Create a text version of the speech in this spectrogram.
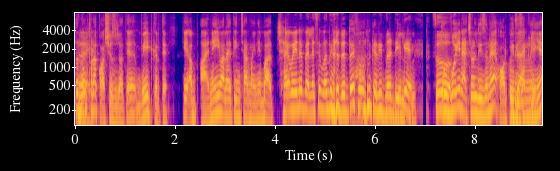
तो लोग थोड़ा कॉशियस हो जाते हैं वेट करते हैं कि अब आने ही वाला है तीन चार महीने बाद छह तो- महीने पहले से बंद कर देते हैं हाँ, फ़ोन खरीदना ठीक है। सो तो वही नेचुरल रीजन है और कोई रीजन Exactly, नहीं है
